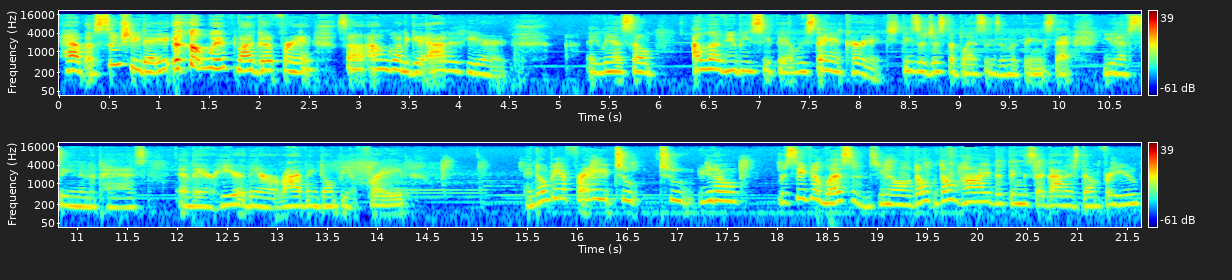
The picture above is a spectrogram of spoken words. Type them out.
have a sushi date with my good friend. So I'm going to get out of here. Amen. So I love you, BC family. Stay encouraged. These are just the blessings and the things that you have seen in the past. And they are here. They are arriving. Don't be afraid. And don't be afraid to, to you know, receive your blessings you know. Don't don't hide the things that god has done for you.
